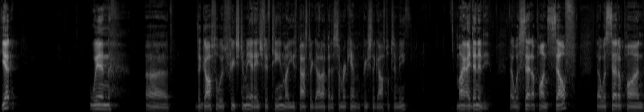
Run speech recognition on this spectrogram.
Yet, when uh, the gospel was preached to me at age 15, my youth pastor got up at a summer camp and preached the gospel to me. My identity that was set upon self, that was set upon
